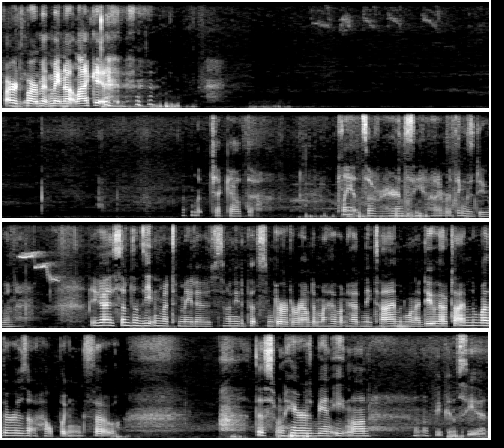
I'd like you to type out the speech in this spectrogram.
fire department may not like it. Let's check out the plants over here and see how everything's doing. You guys, something's eating my tomatoes. I need to put some dirt around them. I haven't had any time, and when I do have time, the weather isn't helping. So, this one here is being eaten on. I don't know if you can see it.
